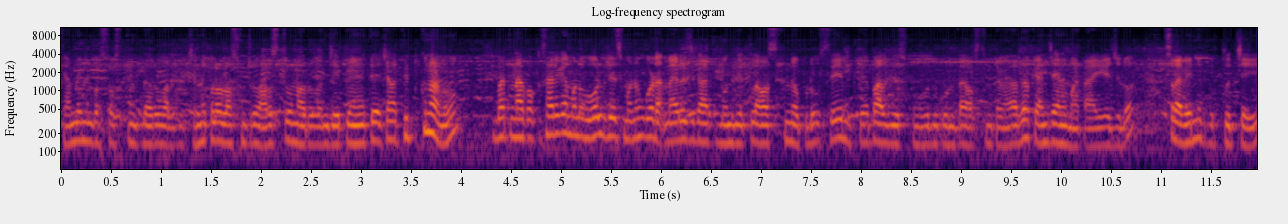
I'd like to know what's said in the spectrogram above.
ఫ్యామిలీ మెంబర్స్ వస్తుంటారు వాళ్ళకి చిన్నపిల్లలు వస్తుంటారు అరుస్తున్నారు అని చెప్పి నేనైతే చాలా తిట్టుకున్నాను. బట్ నాకు ఒకసారిగా మనం ఓల్డ్ డేస్ మనం కూడా మ్యారేజ్ కాకముందు ఇట్లా వస్తున్నప్పుడు సేమ్ పేపాలు చేసుకుని ఊదుకుంటా వస్తుంటాం అదొక ఎంజాయ్ అనమాట ఆ ఏజ్లో సో అవన్నీ గుర్తొచ్చాయి.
